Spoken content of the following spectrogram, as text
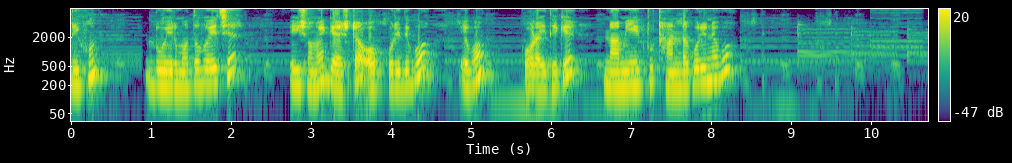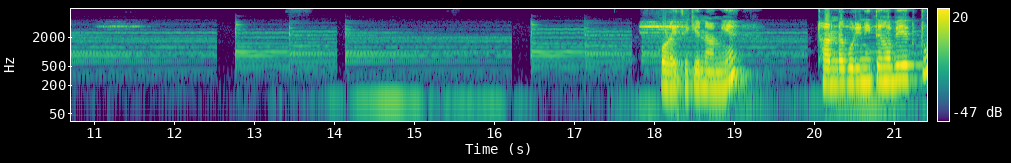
দেখুন, ডোয়ের মতো হয়েছে। এই সময় গ্যাসটা অফ করে দেব এবং কড়াই থেকে নামিয়ে একটু ঠান্ডা করে নেব। কড়াই থেকে নামিয়ে ঠান্ডা করে নিতে হবে একটু।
